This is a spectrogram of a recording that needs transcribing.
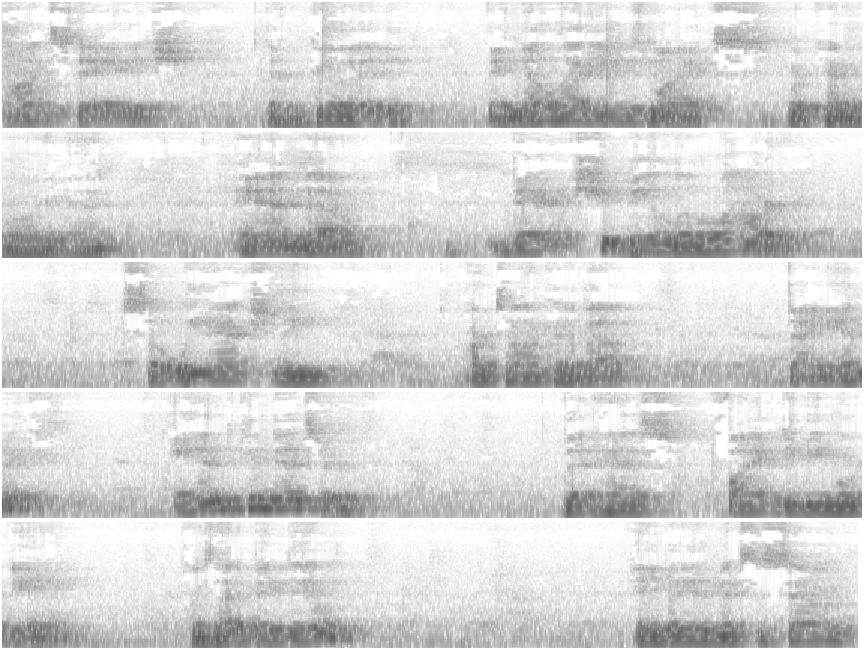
are on stage, they're good, they know how to use mics. We're kind of wrong in that. And uh, they should be a little louder. So we actually are talking about dynamic and condenser that has 5 dB more gain. Is that a big deal? Anybody that mixes sound?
